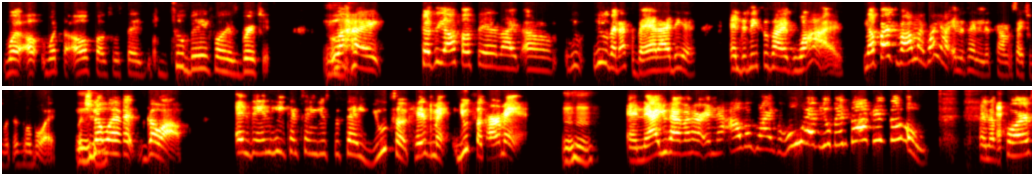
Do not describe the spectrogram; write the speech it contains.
what uh, what the old folks would say, too big for his britches. Mm. Like, because he also said like, um, he he was like, that's a bad idea, and Denise was like, why? Now, first of all, I'm like, why y'all entertaining this conversation with this little boy? But mm-hmm. you know mm-hmm. what? Go off. And then he continues to say, "You took his man. You took her man." Mm-hmm and now you haven't heard. And I was like, who have you been talking to? And of course,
